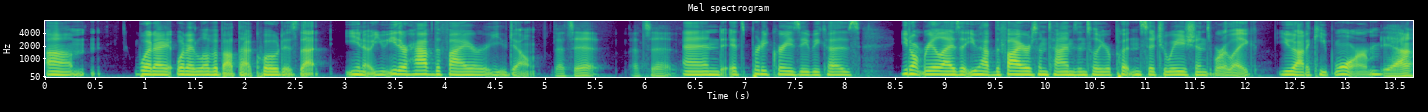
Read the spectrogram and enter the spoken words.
um what i what i love about that quote is that you know you either have the fire or you don't That's it. That's it. and it's pretty crazy because you don't realize that you have the fire sometimes until you're put in situations where like you got to keep warm Yeah,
